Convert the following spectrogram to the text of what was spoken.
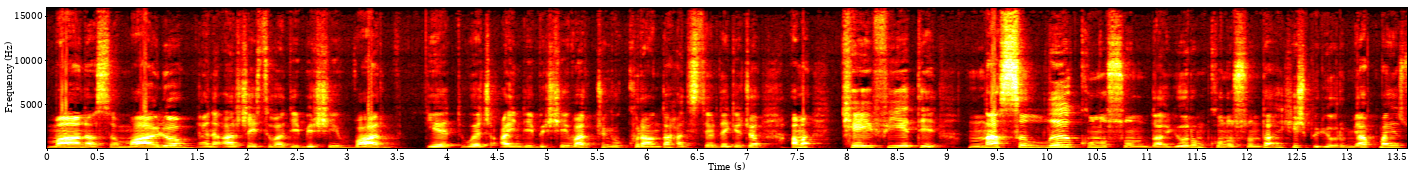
Manası malum yani arşa istiva diye bir şey var diyet, veç, ayn diye bir şey var. Çünkü Kur'an'da hadislerde geçiyor. Ama keyfiyeti, nasıllığı konusunda, yorum konusunda hiçbir yorum yapmayız.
